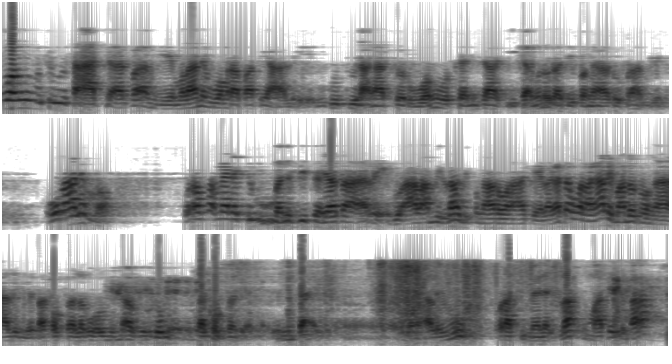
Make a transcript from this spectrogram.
wong kudu sadar, paham ya? Mulane wong rapati alim, kudu nak ngatur wong organisasi, gak ngono ora pengaruh, paham ya? Wong alim loh. Orang sama manajemen di daya tarik, bu alhamdulillah di pengaruh aja. Lah kata orang alim, manut wong alim ya tak kobal wong minal itu, tak kobal ya. Minta. Wong alim orang di manage lah umatnya tetap.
